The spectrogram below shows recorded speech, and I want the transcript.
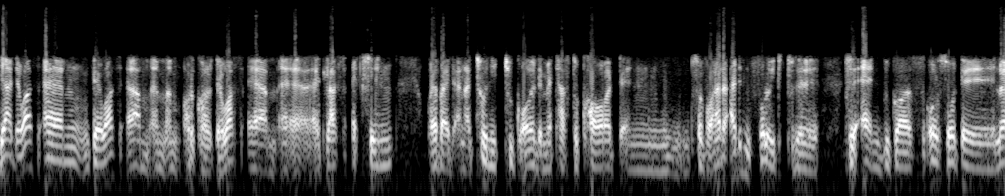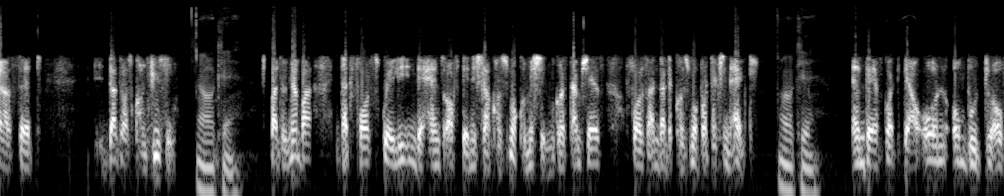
Yeah, there was um, there was um, um, um what do you call it? There was um, a, a class action whereby an attorney took all the matters to court and so forth. I, I didn't follow it to the to the end because also the lawyer said that was confusing. Okay. But remember, that falls squarely in the hands of the National Consumer Commission because timeshares falls under the Consumer Protection Act. Okay. And they've got their own ombud, of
